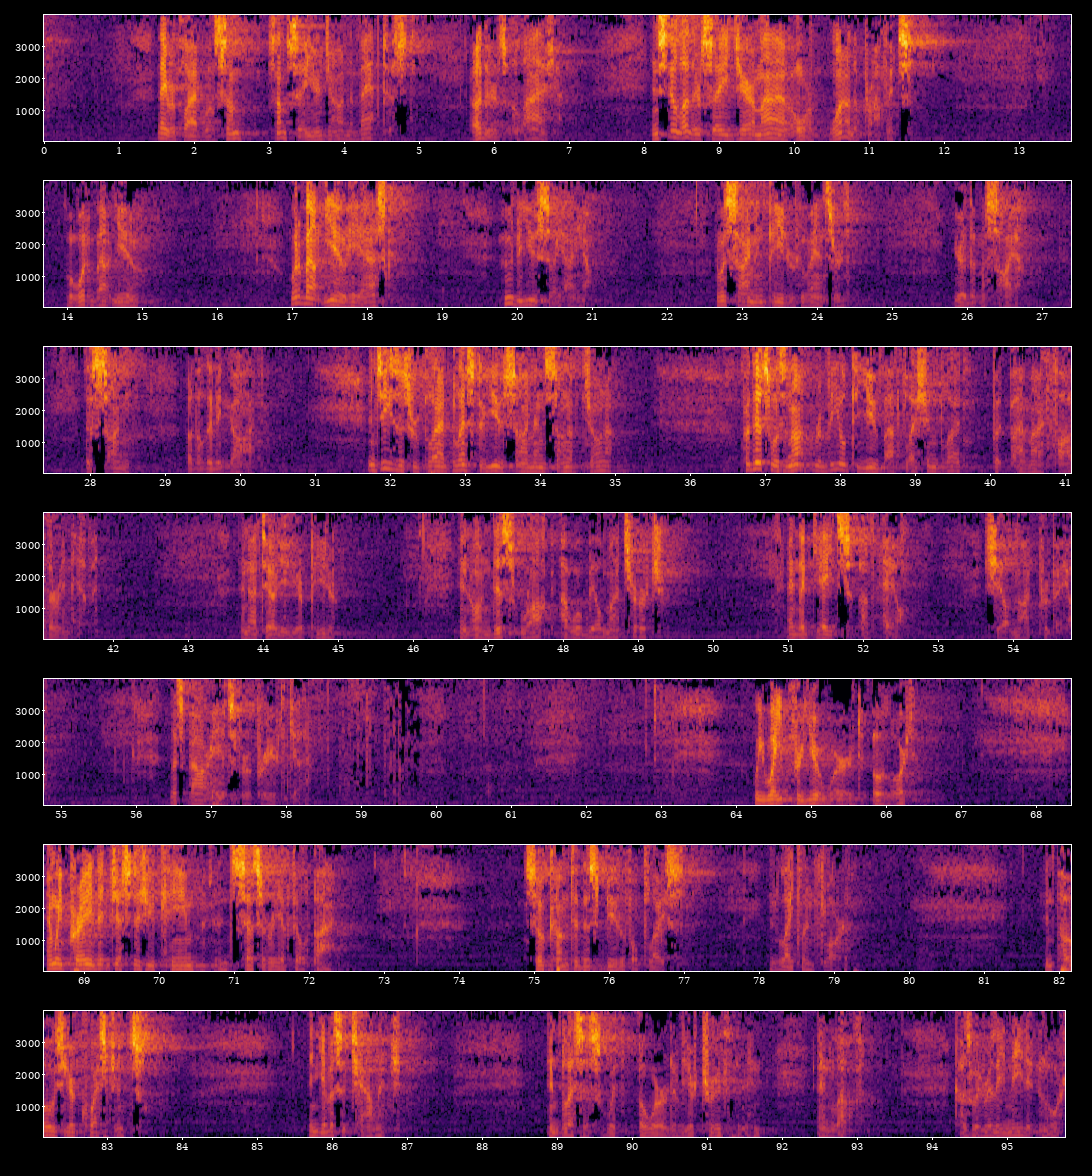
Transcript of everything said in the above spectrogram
They replied, Well, some, some say you're John the Baptist, others Elijah, and still others say Jeremiah or one of the prophets. But what about you? What about you? He asked. Who do you say I am? It was Simon Peter who answered, You're the Messiah, the Son of the living God. And Jesus replied, Blessed are you, Simon, son of Jonah. For this was not revealed to you by flesh and blood, but by my Father in heaven. And I tell you, you're Peter. And on this rock I will build my church, and the gates of hell shall not prevail. Let's bow our heads for a prayer together. We wait for your word, O Lord. And we pray that just as you came in Caesarea Philippi, so come to this beautiful place in Lakeland, Florida, and pose your questions and give us a challenge. And bless us with a word of your truth and, and love. Because we really need it, Lord.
